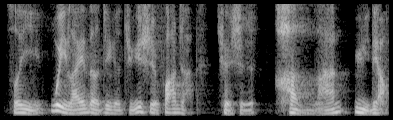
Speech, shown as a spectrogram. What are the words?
所以未来的这个局势发展确实很难预料。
